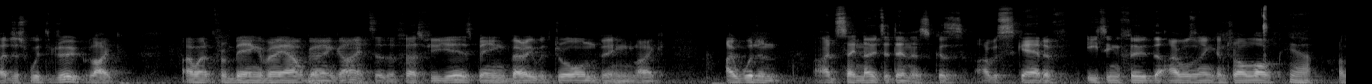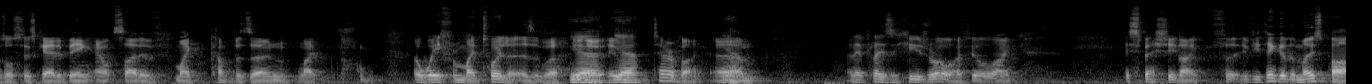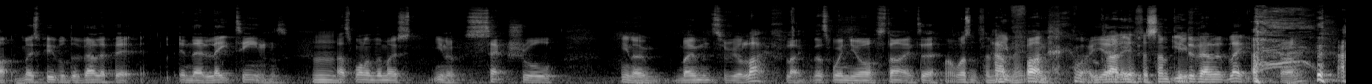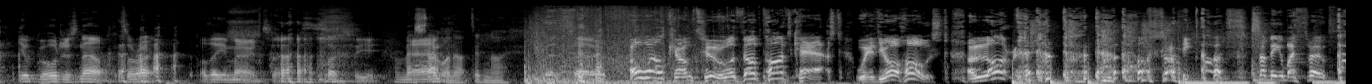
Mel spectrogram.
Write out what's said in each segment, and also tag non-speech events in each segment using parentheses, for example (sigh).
I just withdrew. Like, I went from being a very outgoing guy to the first few years being very withdrawn, being like, I wouldn't, I'd say no to dinners because I was scared of eating food that I wasn't in control of. Yeah. I was also scared of being outside of my comfort zone, like (laughs) away from my toilet, as it were. You Yeah, know, it, yeah. Terrifying. Um, Yeah. And it plays a huge role. I feel like, especially like, for, if you think of the most part, most people develop it in their late teens. Mm. That's one of the most, you know, sexual, you know, moments of your life. Like that's when you're starting to Well, it wasn't for me, have mate. fun. I'm (laughs) glad you, for some You develop late, (laughs) right? you're gorgeous now. It's all right. Although you're married, so it (laughs) sucks for you. I messed Um, that one up, didn't I? But so, Oh, welcome to the podcast with your host, Lauren. (laughs) oh, sorry, (laughs) something in my throat. (coughs)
